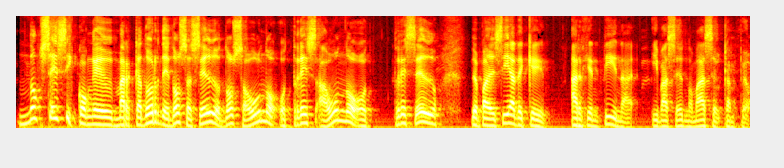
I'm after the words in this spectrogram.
No sé si con el marcador de 2 a 0, 2 a 1 o 3 a 1 o 3 a 0, me parecía de que Argentina iba a ser nomás el campeón.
